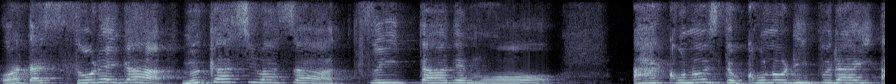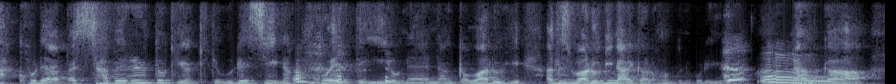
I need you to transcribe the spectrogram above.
私それが昔はさツイッターでもあこの人このリプライあこれ私喋れる時が来て嬉しい。なんか声っていいよね。なんか悪気私悪気ないから本当にこれ言うの。うん。なん、か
